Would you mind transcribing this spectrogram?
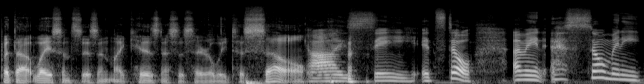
but that license isn't like his necessarily to sell. I see. It's still, I mean, so many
